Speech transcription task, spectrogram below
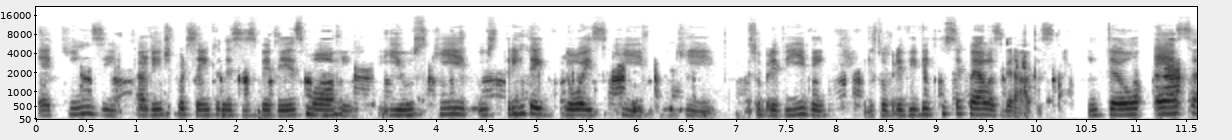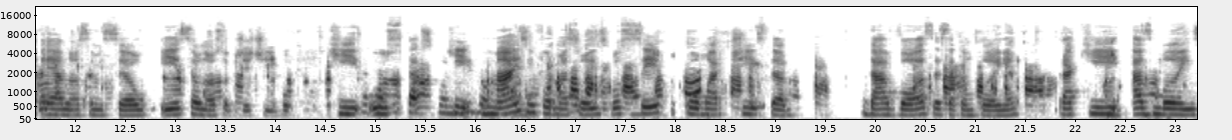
é 15 a 20% desses bebês morrem. E os que os 32 que, que sobrevivem, eles sobrevivem com sequelas graves. Então, essa é a nossa missão, esse é o nosso objetivo. Que, os, que mais informações você, como artista, dá voz a essa campanha, para que as mães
